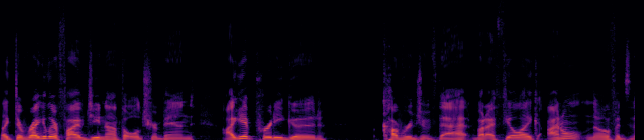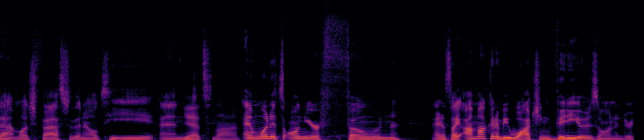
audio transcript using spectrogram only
like the regular 5G, not the ultra band. I get pretty good coverage of that, but I feel like I don't know if it's that much faster than LTE. And Yeah, it's not. And when it's on your phone, and it's like I'm not going to be watching videos on it or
